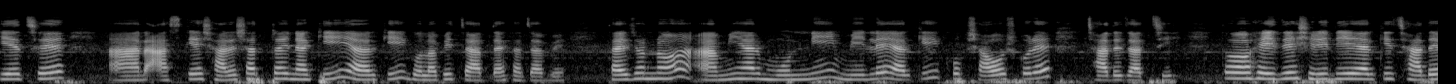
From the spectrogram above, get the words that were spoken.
গিয়েছে আর আজকে সাড়ে সাতটায় নাকি আর কি গোলাপি চাঁদ দেখা যাবে। তাই জন্য আমি আর মুন্নি মিলে আর কি খুব সাহস করে ছাদে যাচ্ছি। তো এই যে সিঁড়ি দিয়ে আর কি ছাদে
